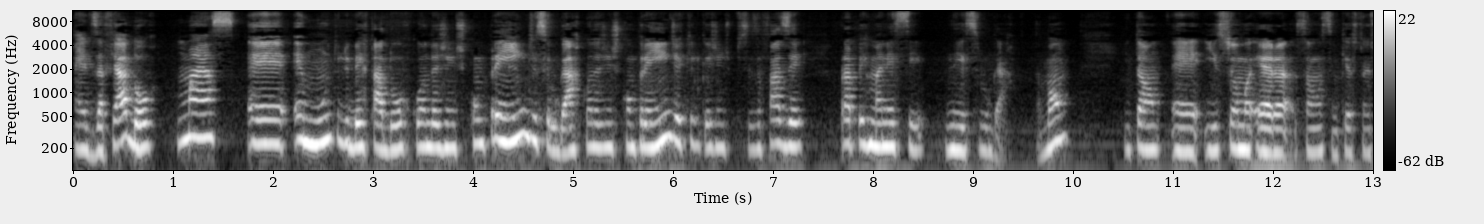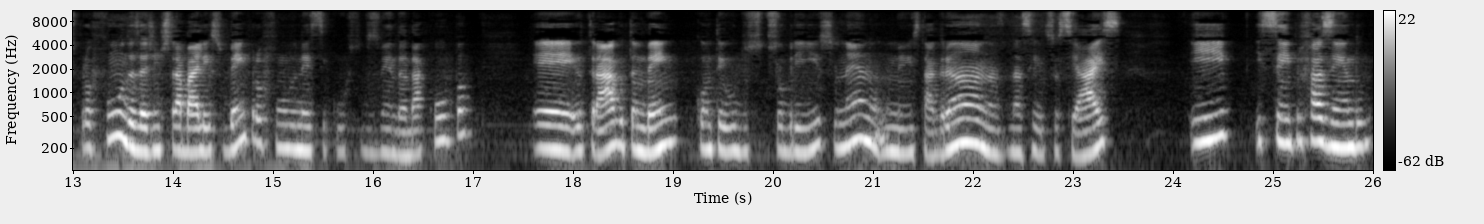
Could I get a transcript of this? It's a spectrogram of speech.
é desafiador, mas é, é muito libertador quando a gente compreende esse lugar, quando a gente compreende aquilo que a gente precisa fazer para permanecer nesse lugar, tá bom? Então, é, isso é uma, era, são assim, questões profundas, a gente trabalha isso bem profundo nesse curso Desvendando a Culpa. É, eu trago também conteúdos sobre isso né, no, no meu Instagram, nas, nas, redes sociais, e, e sempre fazendo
